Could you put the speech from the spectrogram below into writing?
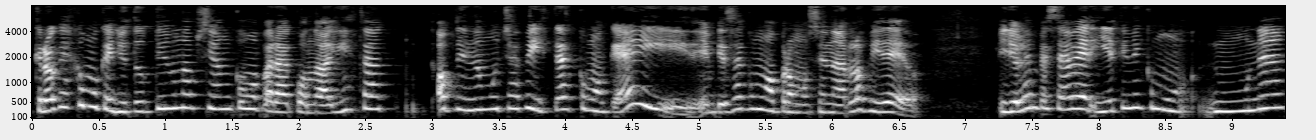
creo que es como que YouTube tiene una opción como para cuando alguien está obteniendo muchas vistas, como que y empieza como a promocionar los videos. Y yo la empecé a ver y ella tiene como una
